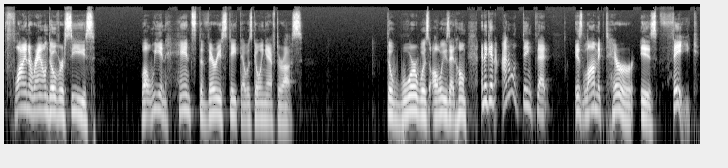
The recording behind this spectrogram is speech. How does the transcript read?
flying around overseas while we enhanced the very state that was going after us. The war was always at home. And again, I don't think that Islamic terror is fake.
